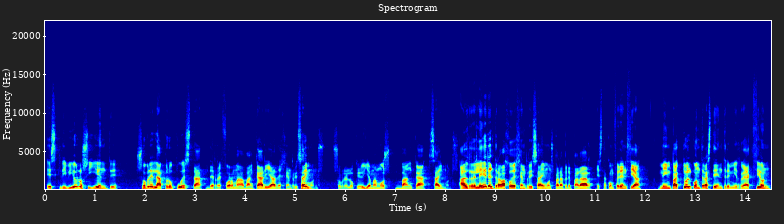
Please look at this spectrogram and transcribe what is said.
escribió lo siguiente sobre la propuesta de reforma bancaria de Henry Simons, sobre lo que hoy llamamos banca Simons. Al releer el trabajo de Henry Simons para preparar esta conferencia, me impactó el contraste entre mi reacción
